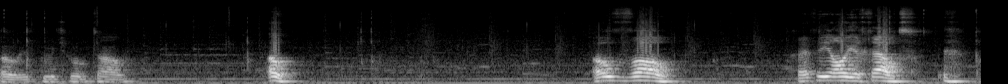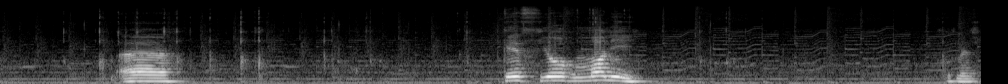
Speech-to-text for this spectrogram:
Oh, dit moet je wel betalen. Oh. Overval. Geef hier al je geld. uh, give your money. Geef mensen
